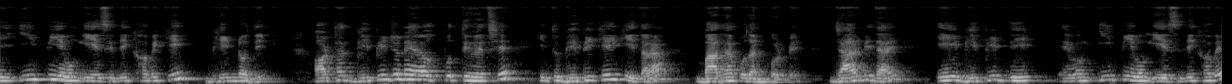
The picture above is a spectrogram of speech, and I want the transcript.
এই ইপি এবং ইএসি দিক হবে কি? ভিন্ন দিক। অর্থাৎ ভিপির জন্য এরা উৎপত্তি হয়েছে, কিন্তু ভিপিকেই কি? তারা বাধা প্রদান করবে। যার বিদায় এই ভিপির দিক এবং ইপি এবং ইএস দিক হবে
